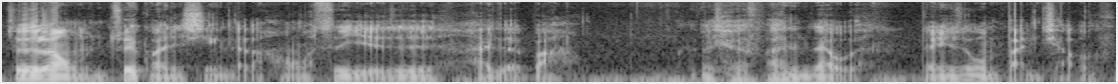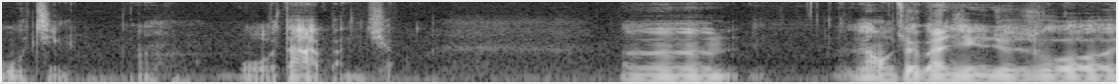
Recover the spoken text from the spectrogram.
这个让我们最关心的了。我自己也是孩子的爸，而且发生在我等于是我们板桥附近啊，我大板桥。嗯，让我最关心的就是说，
